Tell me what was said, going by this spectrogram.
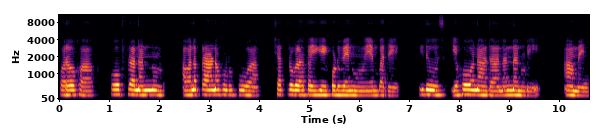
ಫರೋಹ ಓಫ್ರನನ್ನು ಅವನ ಪ್ರಾಣ ಹುಡುಕುವ ಶತ್ರುಗಳ ಕೈಗೆ ಕೊಡುವೆನು ಎಂಬುದೇ ಇದು ಯಹೋವನಾದ ನನ್ನ ನುಡಿ. ಆಮೆನ್.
